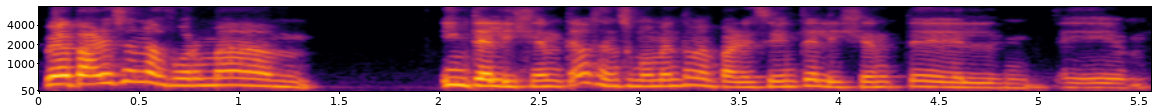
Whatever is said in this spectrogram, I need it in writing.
me parece una forma inteligente, o sea, en su momento me pareció inteligente el... Eh,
